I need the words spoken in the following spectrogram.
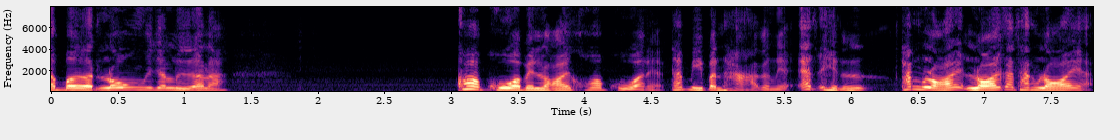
ระเบิดลงจะเหลือล่ะ ครอบครัวเป็นร้อยครอบครัวเนี่ย ถ้ามีปัญหาตรงนี้แอดเห็นทั้งร้อยร้อยก็ทั้งร้อยอะ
